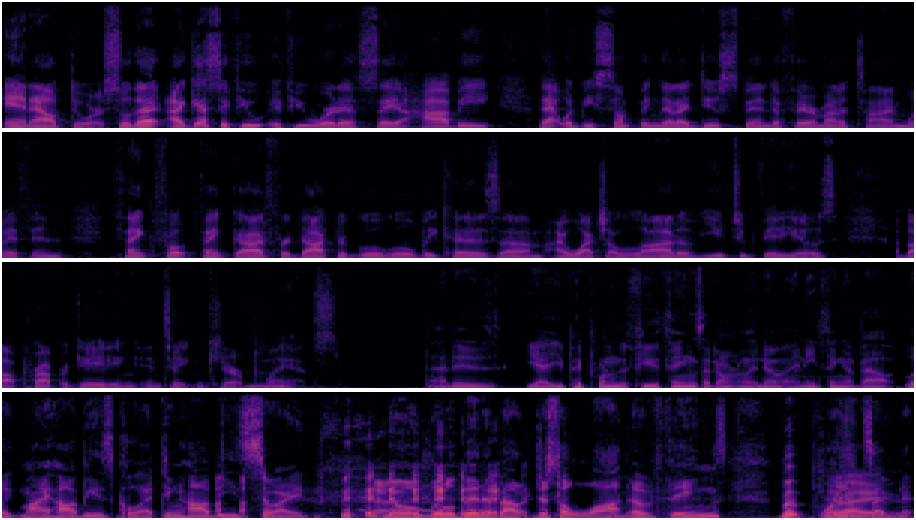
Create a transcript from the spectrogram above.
and outdoors. So that I guess if you if you were to say a hobby, that would be something that I do spend a fair amount of time with. And thankful thank God for Dr. Google because um, I watch a lot of YouTube videos about propagating and taking care of plants. That is, yeah, you picked one of the few things I don't really know anything about. Like my hobby is collecting hobbies, so I know a little bit about just a lot of things. But plants, Right. I've ne-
